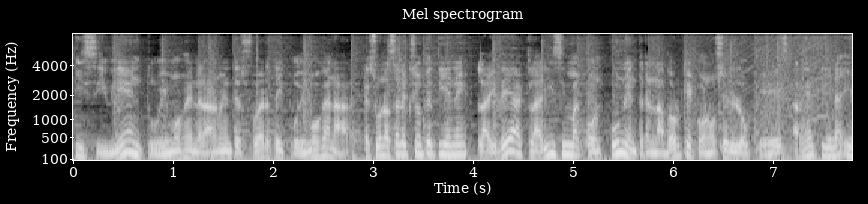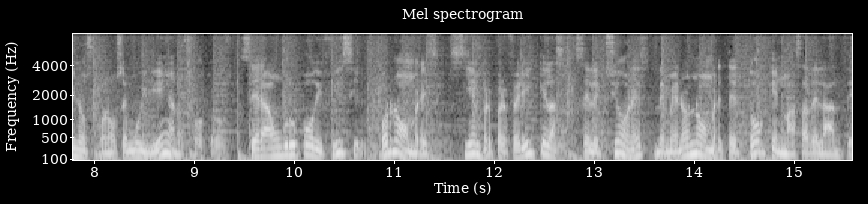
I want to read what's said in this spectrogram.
y si bien tuvimos generalmente suerte y pudimos ganar, es una selección que tiene la idea clarísima con un entrenador que conoce lo que es Argentina y nos conoce muy bien a nosotros. Será un grupo difícil. Por nombres, siempre preferí que las selecciones de menos nombre te toquen más adelante,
